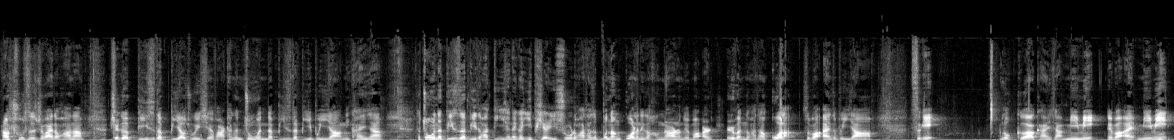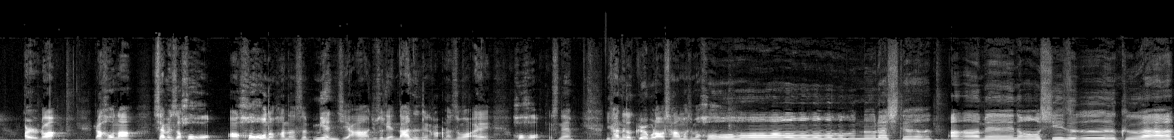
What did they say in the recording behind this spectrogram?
然后除此之外的话呢，这个鼻子的鼻要注意写法，它跟中文的鼻子的鼻不一样。你看一下，它中文的鼻子的鼻的话，底下那个一撇一竖的话，它是不能过了那个横杠的，对吧？而日文的话，它要过了，是吧？哎，这不一样啊。次ぎ，l 哥看一下咪咪，对吧？哎，咪咪耳朵，然后呢，下面是吼吼。啊，后的话呢是面颊，就是脸蛋子这块儿的，是不？哎，后后也是呢。你看那个歌不老唱吗？什么后濡らした雨のしずくは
